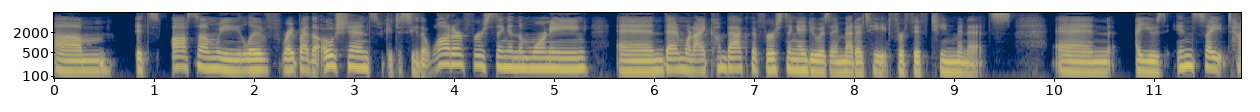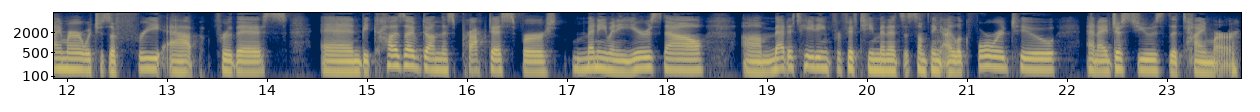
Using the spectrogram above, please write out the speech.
Um, it's awesome. We live right by the ocean, so we get to see the water first thing in the morning. And then when I come back, the first thing I do is I meditate for 15 minutes. And I use Insight Timer, which is a free app for this. And because I've done this practice for many, many years now, um, meditating for 15 minutes is something I look forward to. And I just use the timer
